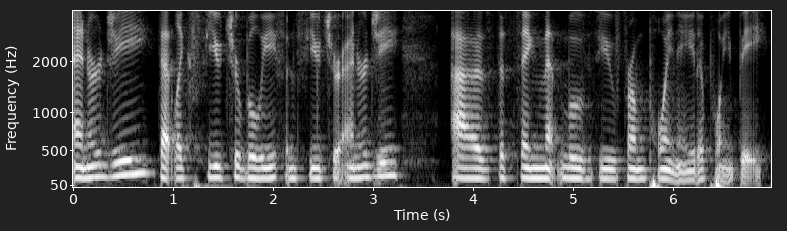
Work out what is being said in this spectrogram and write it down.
energy that like future belief and future energy as the thing that moves you from point A to point B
